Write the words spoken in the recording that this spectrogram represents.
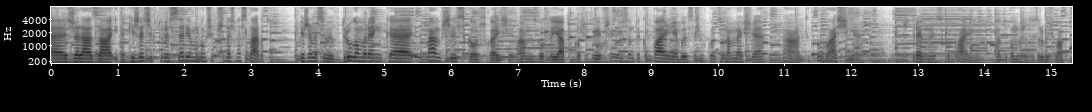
e, żelaza i takie rzeczy, które serio mogą się przydać na start. Bierzemy sobie w drugą rękę. Mam wszystko, słuchajcie. Mam złote jabłko. Że tutaj wszędzie są te kopalnie, bo jesteśmy w końcu na mesie. A, tylko właśnie. Że drewno jest z kopalni. Dlatego muszę to zrobić łapką.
